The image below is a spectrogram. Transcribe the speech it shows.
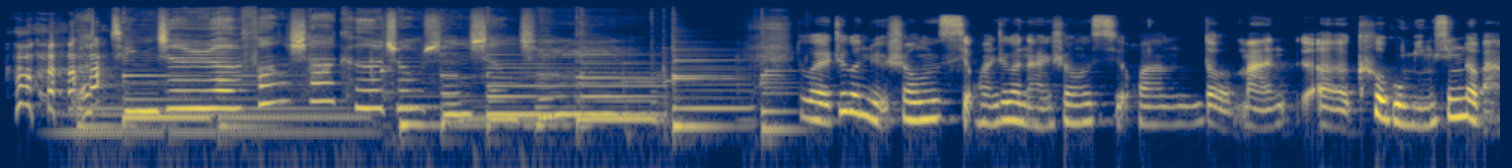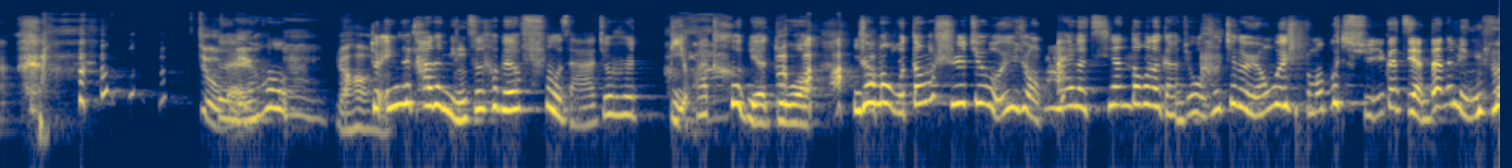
我听见远方下课钟声响起。对，这个女生喜欢这个男生，喜欢的蛮呃刻骨铭心的吧？救对，然后对，然后对因为他的名字特别复杂，就是笔画特别多，你知道吗？我当时就有一种挨了千刀的感觉。我说这个人为什么不取一个简单的名字？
